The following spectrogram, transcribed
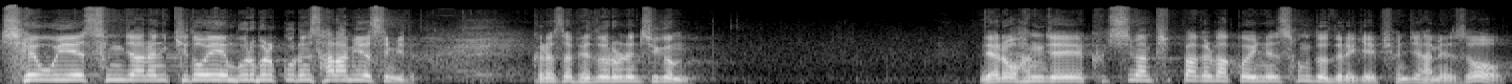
최후의 승자는 기도의 무릎을 꿇은 사람이었습니다. 그래서 베드로는 지금 네로 황제의 극심한 핍박을 받고 있는 성도들에게 편지하면서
